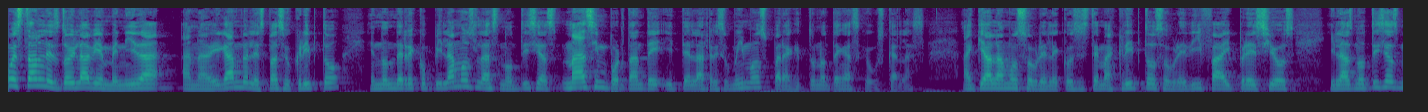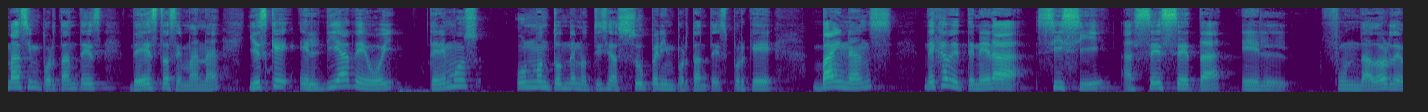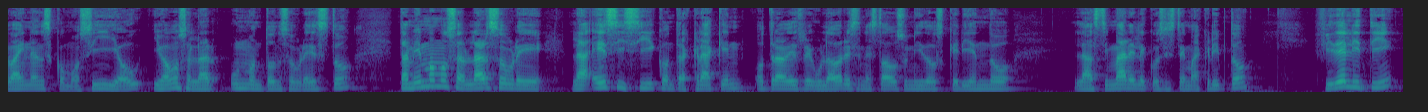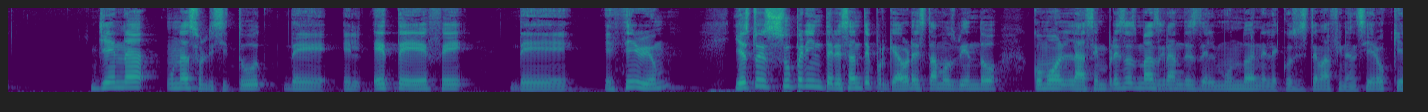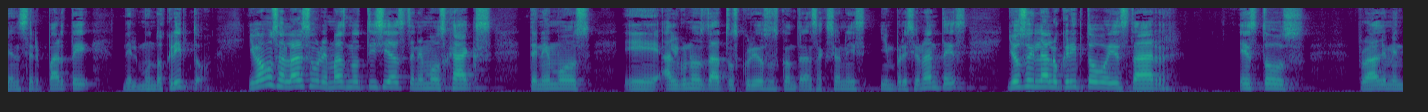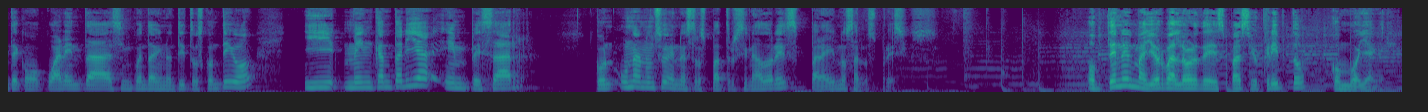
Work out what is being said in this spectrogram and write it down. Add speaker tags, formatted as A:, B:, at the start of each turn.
A: ¿cómo están? Les doy la bienvenida a Navegando el Espacio Cripto, en donde recopilamos las noticias más importantes y te las resumimos para que tú no tengas que buscarlas. Aquí hablamos sobre el ecosistema cripto, sobre DeFi, precios y las noticias más importantes de esta semana. Y es que el día de hoy tenemos un montón de noticias súper importantes porque Binance deja de tener a CC, a CZ, el fundador de Binance como CEO, y vamos a hablar un montón sobre esto. También vamos a hablar sobre la SEC contra Kraken, otra vez reguladores en Estados Unidos queriendo lastimar el ecosistema cripto. Fidelity llena una solicitud de el ETF de Ethereum. Y esto es súper interesante porque ahora estamos viendo cómo las empresas más grandes del mundo en el ecosistema financiero quieren ser parte del mundo cripto. Y vamos a hablar sobre más noticias, tenemos hacks, tenemos eh, algunos datos curiosos con transacciones impresionantes. Yo soy Lalo Cripto, voy a estar estos probablemente como 40, 50 minutitos contigo. Y me encantaría empezar con un anuncio de nuestros patrocinadores para irnos a los precios. Obtén el mayor valor de espacio cripto con Voyager.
